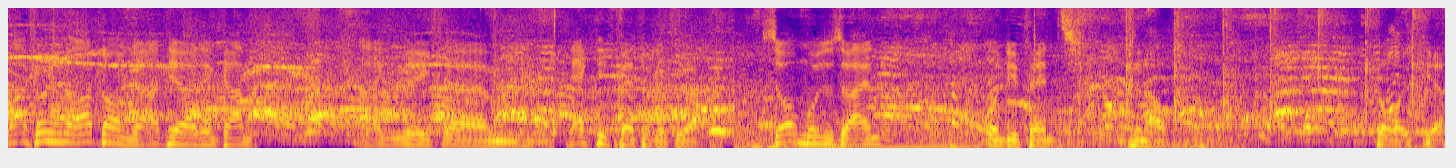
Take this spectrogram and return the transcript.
war schon in Ordnung. Er hat hier den Kampf eigentlich ähm, technisch besser geführt. So muss es sein. Und die Fans sind auch beruhigt hier.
